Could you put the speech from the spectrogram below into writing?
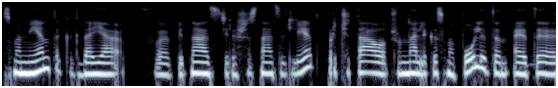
с момента, когда я в 15 или 16 лет прочитала в журнале «Космополитен», а это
